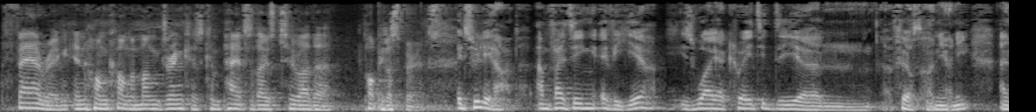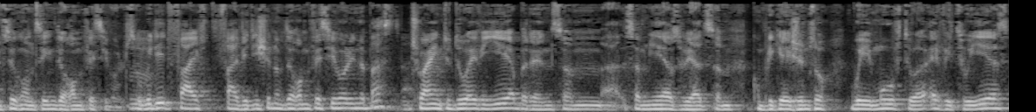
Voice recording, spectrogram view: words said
faring in Hong Kong among drinkers compared to those two other popular spirits? It's really hard. I'm fighting every year. Is why I created the um, first Honi Honi and second thing the Rum Festival. So we did five five edition of the Rum Festival in the past, trying to do every year, but then some uh, some years we had some complications, so we moved to uh, every two years.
